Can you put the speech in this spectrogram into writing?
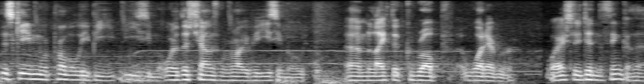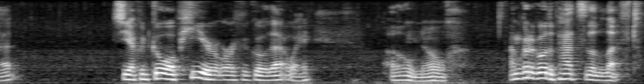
this game would probably be easy mode, or this challenge would probably be easy mode. Um, like the grub, whatever. Well, I actually didn't think of that. See, I could go up here, or I could go that way. Oh no. I'm gonna go the path to the left.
